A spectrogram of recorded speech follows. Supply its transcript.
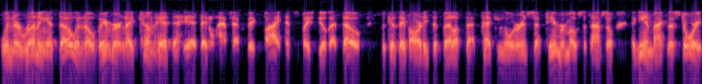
when they're running a doe in November and they come head to head, they don't have to have a big fight and somebody steal that doe because they've already developed that pecking order in September most of the time. So again, back to the story,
